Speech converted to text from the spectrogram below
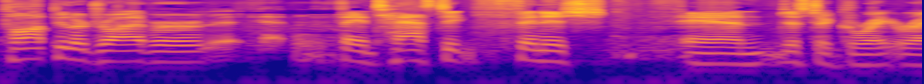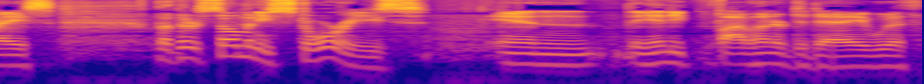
popular driver, fantastic finish, and just a great race. But there's so many stories in the Indy 500 today with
